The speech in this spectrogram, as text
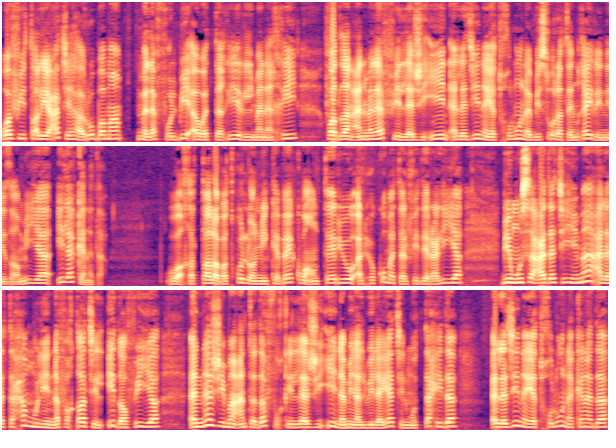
وفي طليعتها ربما ملف البيئة والتغيير المناخي فضلا عن ملف اللاجئين الذين يدخلون بصورة غير نظامية إلى كندا. وقد طلبت كل من كيبيك وأونتاريو الحكومة الفيدرالية بمساعدتهما على تحمل النفقات الإضافية الناجمة عن تدفق اللاجئين من الولايات المتحدة الذين يدخلون كندا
